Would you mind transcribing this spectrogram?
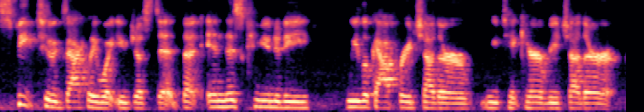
speak to exactly what you just did. That in this community, we look out for each other, we take care of each other,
